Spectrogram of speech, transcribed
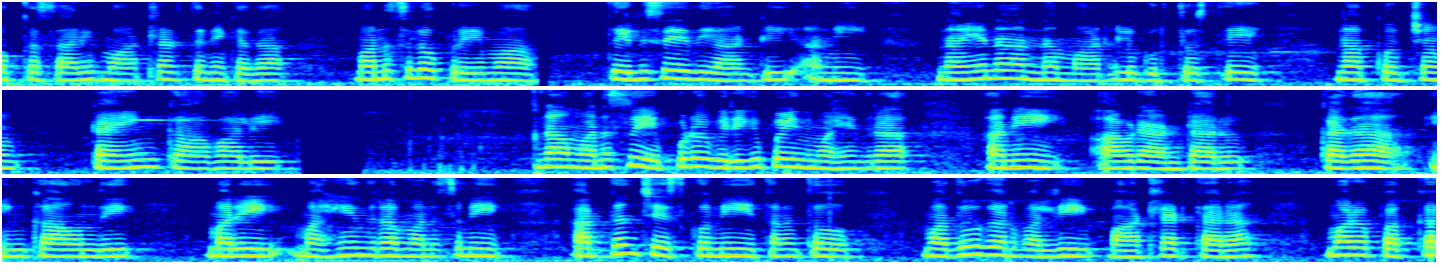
ఒక్కసారి మాట్లాడితేనే కదా మనసులో ప్రేమ తెలిసేది ఆంటీ అని నయన అన్న మాటలు గుర్తొస్తే నాకు కొంచెం టైం కావాలి. నా మనసు ఎప్పుడో విరిగిపోయింది మహేంద్ర అని ఆవిడ అంటారు. కదా ఇంకా ఉంది. మరి మహేంద్ర మనసుని అర్థం చేసుకొని తనతో మధు గారు మళ్ళీ మాట్లాడతారా? మరోపక్క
